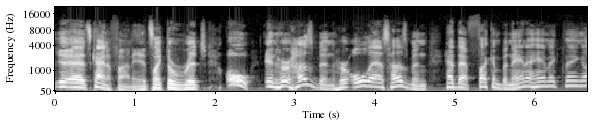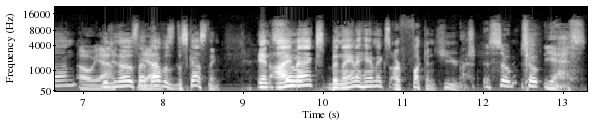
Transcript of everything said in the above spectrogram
Yeah, it's kind of funny. It's like the rich. Oh, and her husband, her old ass husband, had that fucking banana hammock thing on. Oh, yeah. did you notice that? Yeah. That was disgusting. In IMAX, banana hammocks are fucking huge. So so yes.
